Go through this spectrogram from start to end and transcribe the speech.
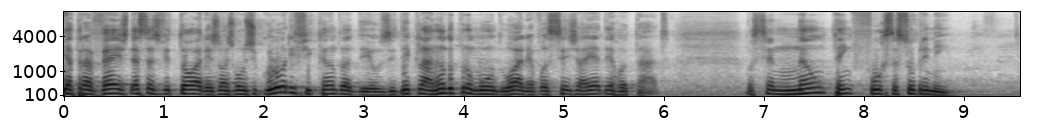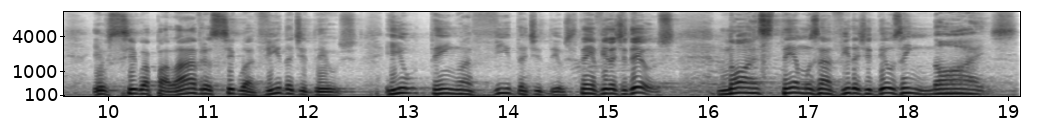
E através dessas vitórias, nós vamos glorificando a Deus e declarando para o mundo: olha, você já é derrotado. Você não tem força sobre mim. Eu sigo a palavra, eu sigo a vida de Deus. Eu tenho a vida de Deus. Tem a vida de Deus? Nós temos a vida de Deus em nós.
